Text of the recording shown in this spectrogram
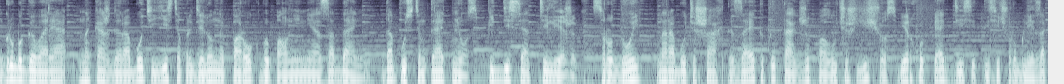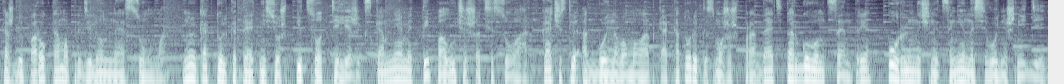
Грубо говоря, на каждой работе есть определенный порог выполнения заданий. Допустим, ты отнес 50 тележек с рудой на работе шахты, за это ты также получишь еще сверху 5-10 тысяч рублей. За каждый порог там определенная сумма. Ну и как только ты отнесешь 500 тележек с камнями, ты получишь аксессуар в качестве отбойного молотка, который ты сможешь продать в торговом центре по рыночной цене на сегодняшний день.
